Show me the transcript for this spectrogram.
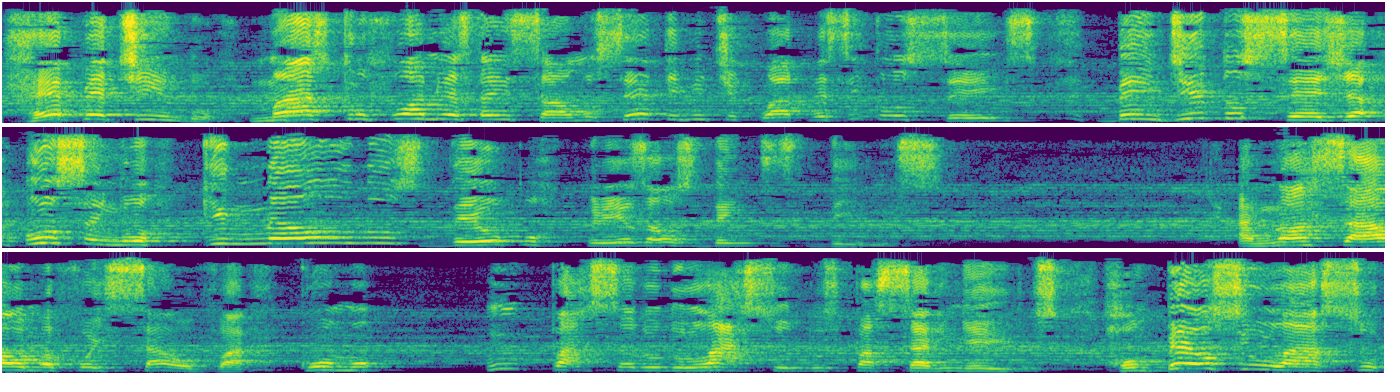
repetindo, mas conforme está em Salmo 124, versículo 6, bendito seja o Senhor que não nos deu por presa aos dentes deles. A nossa alma foi salva como um pássaro do laço dos passarinheiros. Rompeu-se o laço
